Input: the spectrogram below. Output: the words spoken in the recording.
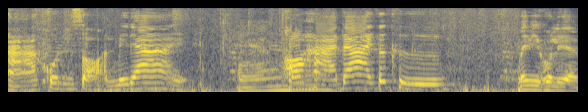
หาคนสอนไม่ได้ พอหาได้ก็คือ ไม่มีคนเรียน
